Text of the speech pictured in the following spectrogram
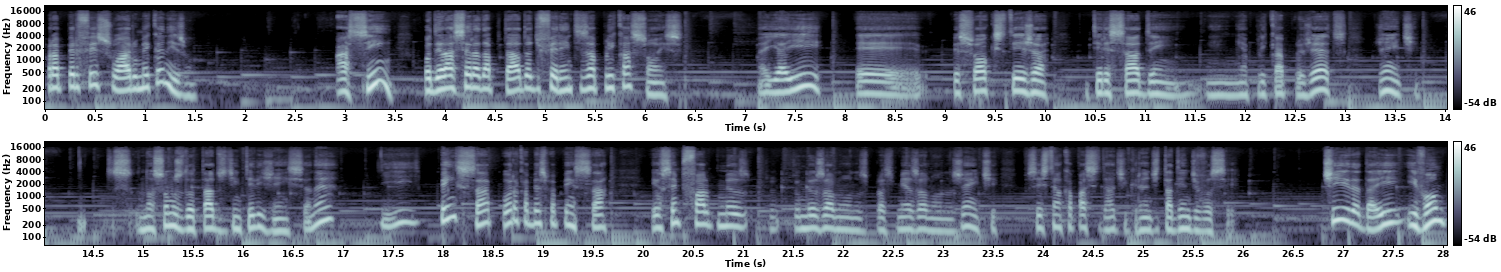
para aperfeiçoar o mecanismo. Assim, poderá ser adaptado a diferentes aplicações. E aí, é, pessoal que esteja interessado em, em aplicar projetos, gente, nós somos dotados de inteligência, né? E pensar, pôr a cabeça para pensar. Eu sempre falo para meus, os meus alunos, para as minhas alunas, gente, vocês têm uma capacidade grande, está dentro de você. Tira daí e vamos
